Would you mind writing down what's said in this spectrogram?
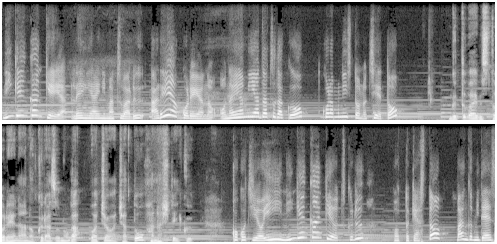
人間関係や恋愛にまつわるあれやこれやのお悩みや雑学をコラムニストの知恵とグッドバイブストレーナーの倉園がわちゃわちゃと話していく。心地よい人間関係を作るポッドキャスト番組です。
